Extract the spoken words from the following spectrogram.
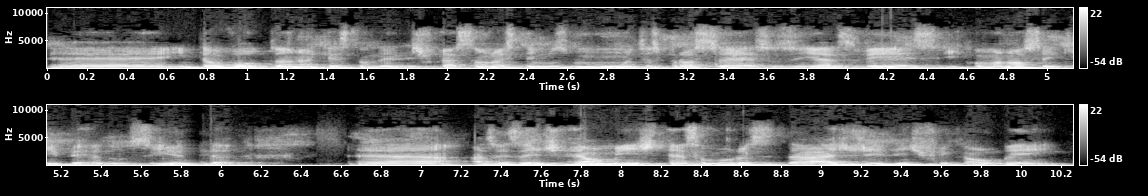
É, então, voltando à questão da identificação, nós temos muitos processos e, às vezes, e como a nossa equipe é reduzida, é, às vezes a gente realmente tem essa morosidade de identificar o bem,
